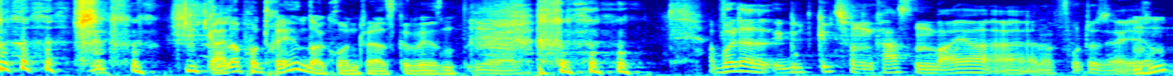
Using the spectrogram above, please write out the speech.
Geiler Porträthintergrund wäre es gewesen. ja. Obwohl, da gibt es von Carsten Bayer äh, eine Fotoserie Mhm.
